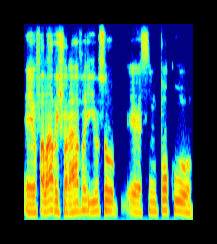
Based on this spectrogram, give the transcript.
é, eu falava e chorava, e eu sou, é, assim, um pouco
